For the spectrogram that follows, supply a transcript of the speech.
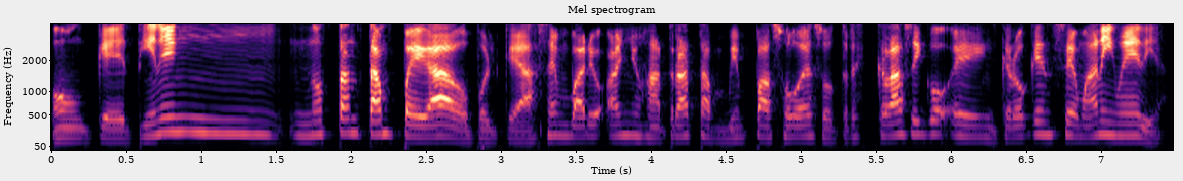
Aunque tienen. no están tan pegados, porque hacen varios años atrás también pasó eso. Tres clásicos en creo que en semana y media.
